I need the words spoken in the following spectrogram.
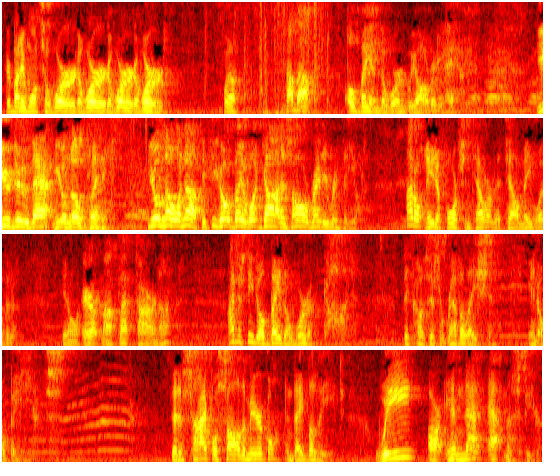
Everybody wants a word, a word, a word, a word. Well, how about obeying the word we already have. You do that and you'll know plenty. You'll know enough if you obey what God has already revealed. I don't need a fortune teller to tell me whether to, you know, air up my flat tire or not. I just need to obey the word of God because a revelation in obedience. The disciples saw the miracle and they believed. We are in that atmosphere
